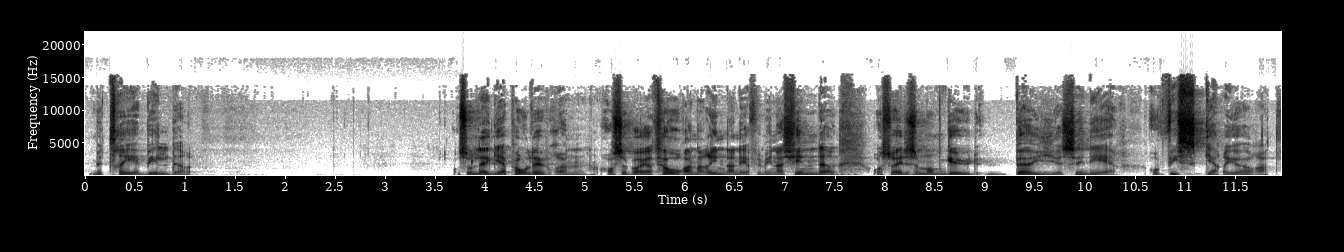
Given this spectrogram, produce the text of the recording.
med tre bilder. Och så lägger jag på luren och så börjar tårarna rinna ner för mina kinder och så är det som om Gud böjer sig ner och viskar i örat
